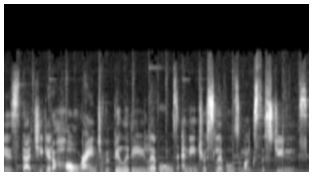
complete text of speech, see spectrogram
is that you get a whole range of ability levels and interest levels amongst the students.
